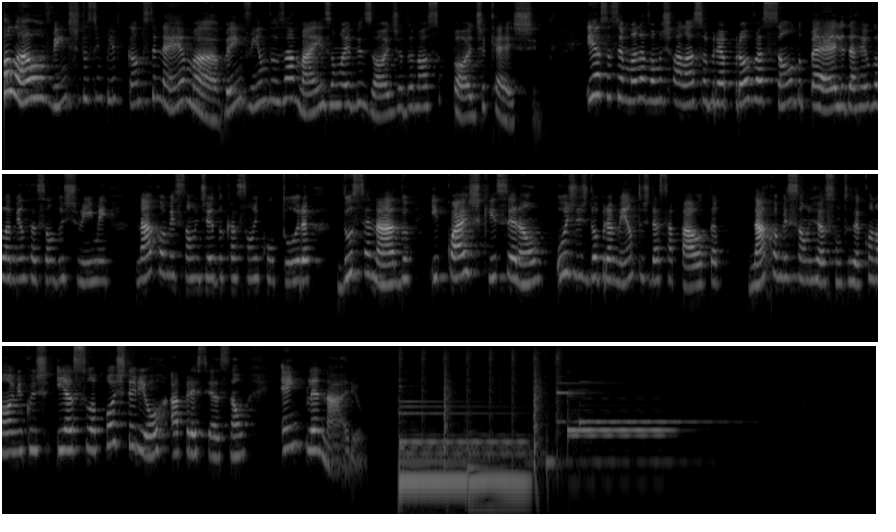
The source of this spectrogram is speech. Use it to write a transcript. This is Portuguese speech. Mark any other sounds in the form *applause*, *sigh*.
Olá, ouvintes do Simplificando Cinema! Bem-vindos a mais um episódio do nosso podcast. E essa semana vamos falar sobre a aprovação do PL da regulamentação do streaming na Comissão de Educação e Cultura do Senado e quais que serão os desdobramentos dessa pauta na Comissão de Assuntos Econômicos e a sua posterior apreciação em plenário.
